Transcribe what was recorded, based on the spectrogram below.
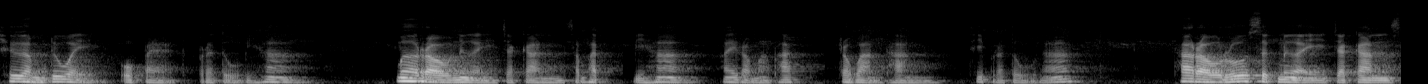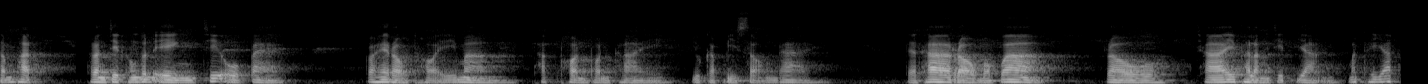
เชื่อมด้วยโอแปดประตู B5 เมื่อเราเหนื่อยจากการสัมผัส B5 ให้เรามาพักระหว่างทางที่ประตูนะ ถ้าเรารู้สึกเหนื่อยจากการสัมผัส พลังจิตของตนเองที่โอแปดก็ให้เราถอยมาพักผ่อนผ่อนคลายอยู่กับ B2 ได้ แต่ถ้าเราบอกว่าเราใช้พลังจิตอย่างมัธยัติ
